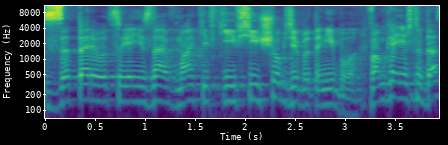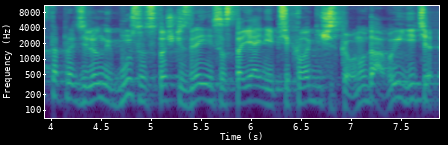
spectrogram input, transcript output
затариваться, я не знаю, в маке, в KFC, еще где бы то ни было. Вам, конечно, даст определенный буст с точки зрения состояния психологического. Ну да, вы едите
